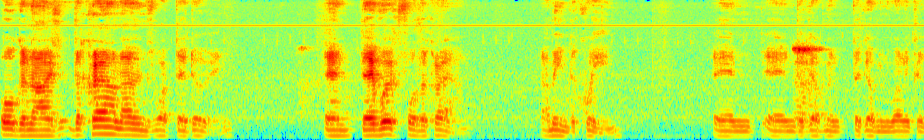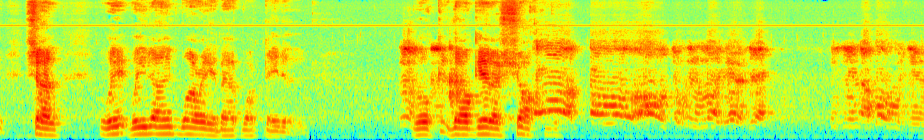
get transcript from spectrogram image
organising. The crown owns what they're doing, and they work for the crown. I mean the queen, and and the government the government Wellington. So we we don't worry about what they do. We'll, they'll get a shock. Oh, oh, oh, I was talking to Mike Harris. He said, now what would you?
